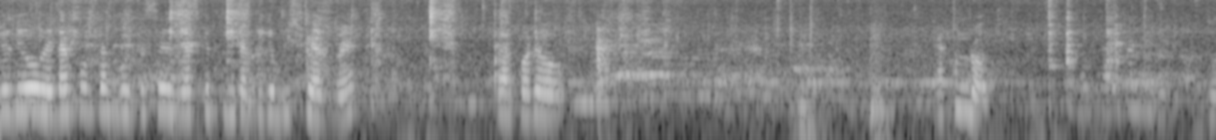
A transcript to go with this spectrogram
যদিও ওয়েদার ফোরকাস্ট বলতেছে যে আজকে তিনটার দিকে বৃষ্টি আসবে। তারপরেও এখন রোদ। তো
